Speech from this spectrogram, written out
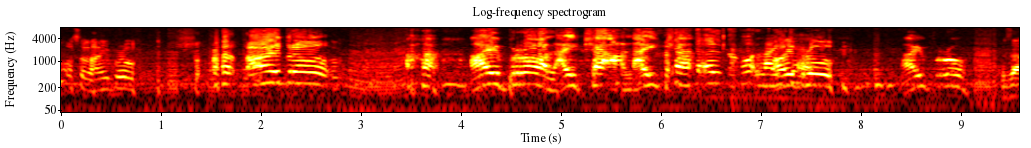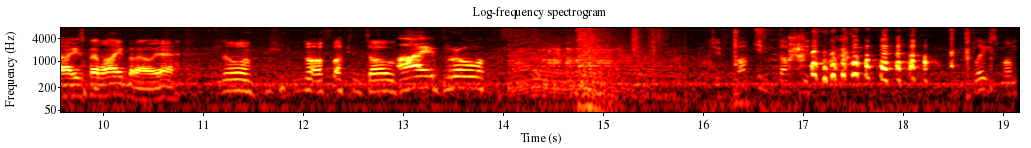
What's an eyebrow? eyebrow! I bro, I like it, I like it. What like Eyebrow! I bro, Is that how you spell eyebrow, yeah? No, not a fucking toe. I bro. You fucking dusty. Blake's mum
